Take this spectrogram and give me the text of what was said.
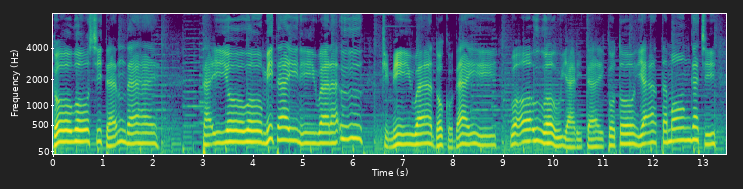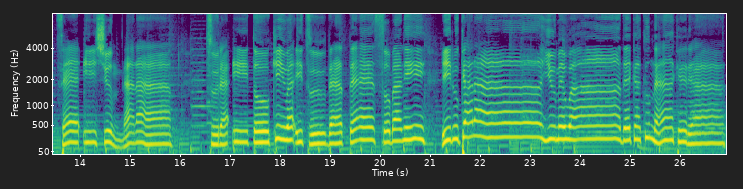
どうしてんだい？太陽みたいに笑う。君はどこだい?ウォーウォーやりたいことやったもん勝ち。青春なら辛い時はいつだってそばにいるから夢はでかくなけりゃ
